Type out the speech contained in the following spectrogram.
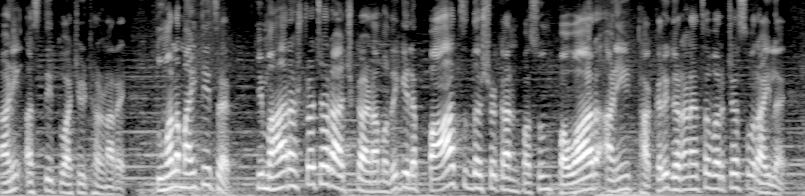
आणि अस्तित्वाची ठरणार आहे. तुम्हाला माहितीच आहे की महाराष्ट्राच्या राजकारणामध्ये गेल्या पाच दशकांपासून पवार आणि ठाकरे घराण्याचं वर्चस्व राहिलं आहे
